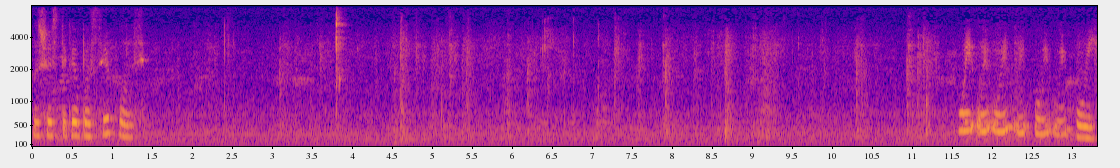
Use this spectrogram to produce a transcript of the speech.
Тут щось таке посипалось. Ой, ой, ой, ой, ой.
